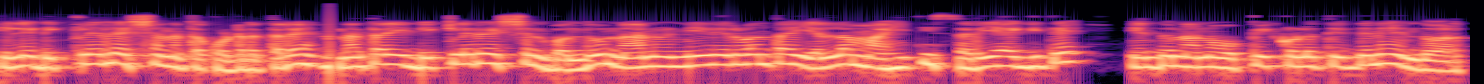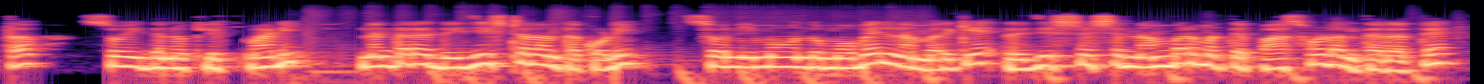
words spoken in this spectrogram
ಇಲ್ಲಿ ಡಿಕ್ಲರೇಷನ್ ಅಂತ ಕೊಟ್ಟಿರ್ತಾರೆ. ನಂತರ ಈ ಡಿಕ್ಲರೇಷನ್ ಬಂದು ನಾನು ನೀಡಿರುವಂತಹ ಎಲ್ಲ ಮಾಹಿತಿ ಸರಿಯಾಗಿದೆ ಎಂದು ನಾನು ಒಪ್ಪಿಕೊಳ್ಳುತ್ತಿದ್ದೇನೆ ಎಂದು ಅರ್ಥ. ಸೊ, ಇದನ್ನು ಕ್ಲಿಕ್ ಮಾಡಿ, ನಂತರ ರಿಜಿಸ್ಟರ್ ಅಂತ ಕೊಡಿ. ಸೊ, ನಿಮ್ಮ ಒಂದು ಮೊಬೈಲ್ ನಂಬರ್ಗೆ ರಿಜಿಸ್ಟ್ರೇಷನ್ ನಂಬರ್ ಮತ್ತು ಪಾಸ್ವರ್ಡ್ ಅಂತ ಇರುತ್ತೆ.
